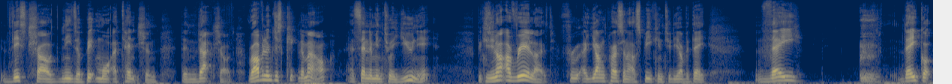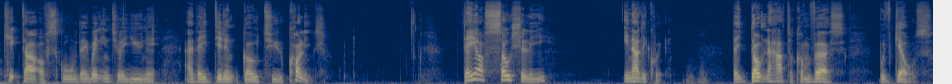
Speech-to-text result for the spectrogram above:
this child needs a bit more attention than that child. Rather than just kick them out and send them into a unit because you know i realized through a young person i was speaking to the other day they they got kicked out of school they went into a unit and they didn't go to college they are socially inadequate. Mm-hmm. They don't know how to converse with girls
